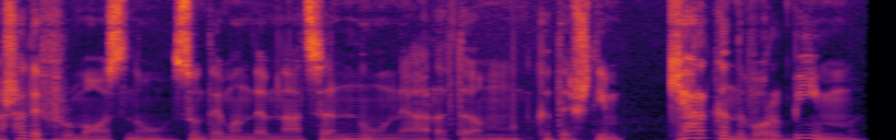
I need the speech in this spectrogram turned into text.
așa de frumos, nu? Suntem îndemnați să nu ne arătăm câte știm. Chiar când vorbim,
